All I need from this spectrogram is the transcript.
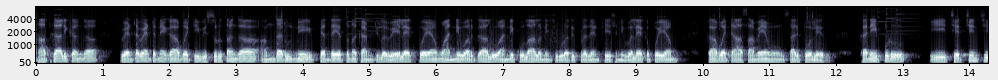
తాత్కాలికంగా వెంట వెంటనే కాబట్టి విస్తృతంగా అందరిని పెద్ద ఎత్తున కమిటీలో వేయలేకపోయాము. అన్ని వర్గాలు అన్ని కులాల నుంచి కూడా రిప్రజెంటేషన్ ఇవ్వలేకపోయాము కాబట్టి ఆ సమయం సరిపోలేదు. కానీ ఇప్పుడు ఈ చర్చించి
